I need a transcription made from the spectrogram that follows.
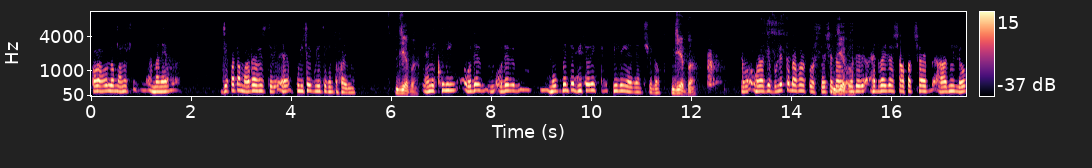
করা হলো মানুষ মানে যে কটা মার্ডার হয়েছে পুলিশের গুলিতে কিন্তু হয়নি। জি আপা। এমনি কিলিং ওদের ওদের মুভমেন্টের ভিতরে কিলিং এজেন্ট ছিল। জি আপা। ওরা যে বুলেটটা ব্যবহার করছে সেটা ওদের অ্যাডভাইজার শাফাত সাহেব আর্মির লোক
